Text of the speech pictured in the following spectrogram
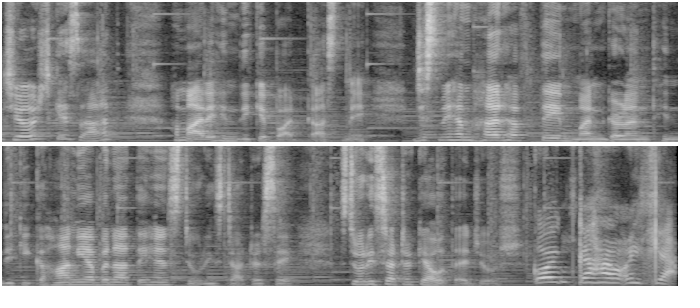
जोश के साथ हमारे हिंदी के पॉडकास्ट में जिसमें हम हर हफ़्ते मनगढ़ंत हिंदी की कहानियाँ बनाते हैं स्टोरी स्टार्टर से। स्टोरी स्टार्टर क्या होता है जोश? कौन कहा और क्या?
